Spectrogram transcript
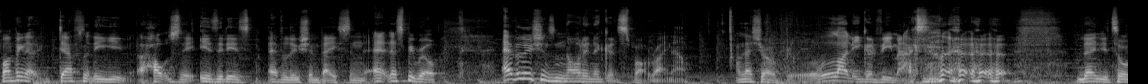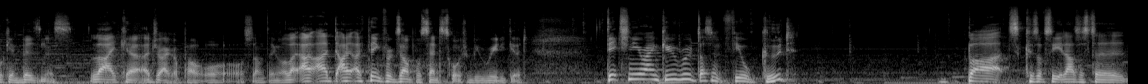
one thing that definitely halts it is it is evolution based. And uh, let's be real, Evolution's not in a good spot right now. Unless you're a bloody good VMAX. then you're talking business. Like a, a Dragapult or, or, something. Or like I, I, I think, for example, Centiskorch would be really good. Ditching around Guru doesn't feel good. But, because obviously it allows us to,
